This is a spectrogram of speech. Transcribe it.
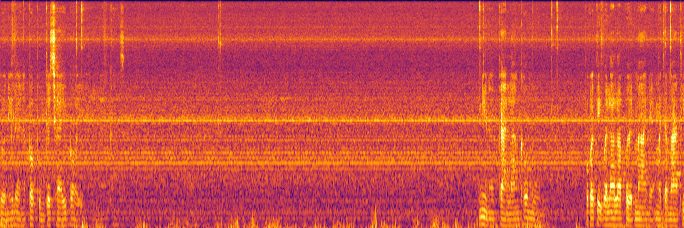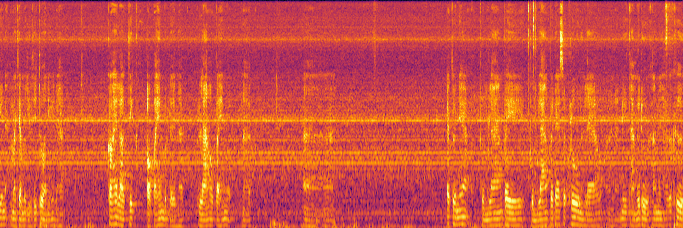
ตัวนี้เลยนะเพราะผมจะใช้บ่อยนี่นะการล้างข้อมูล ปกติเวลาเราเปิดมาเนี่ยมันจะมาที่เนี่ยมันจะมาอยู่ที่ตัวนี้นะครับ ก็ให้เราติ๊กออกไปให้หมดเลยนะครับ ล้างออกไปให้หมดนะครับอ่า ไอ้ตัวเนี้ยผมล้างไปผมล้างไปได้สักครู่หนึ่งแล้วนี่ทำให้ดูครั้งหนึงครับก็คือ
